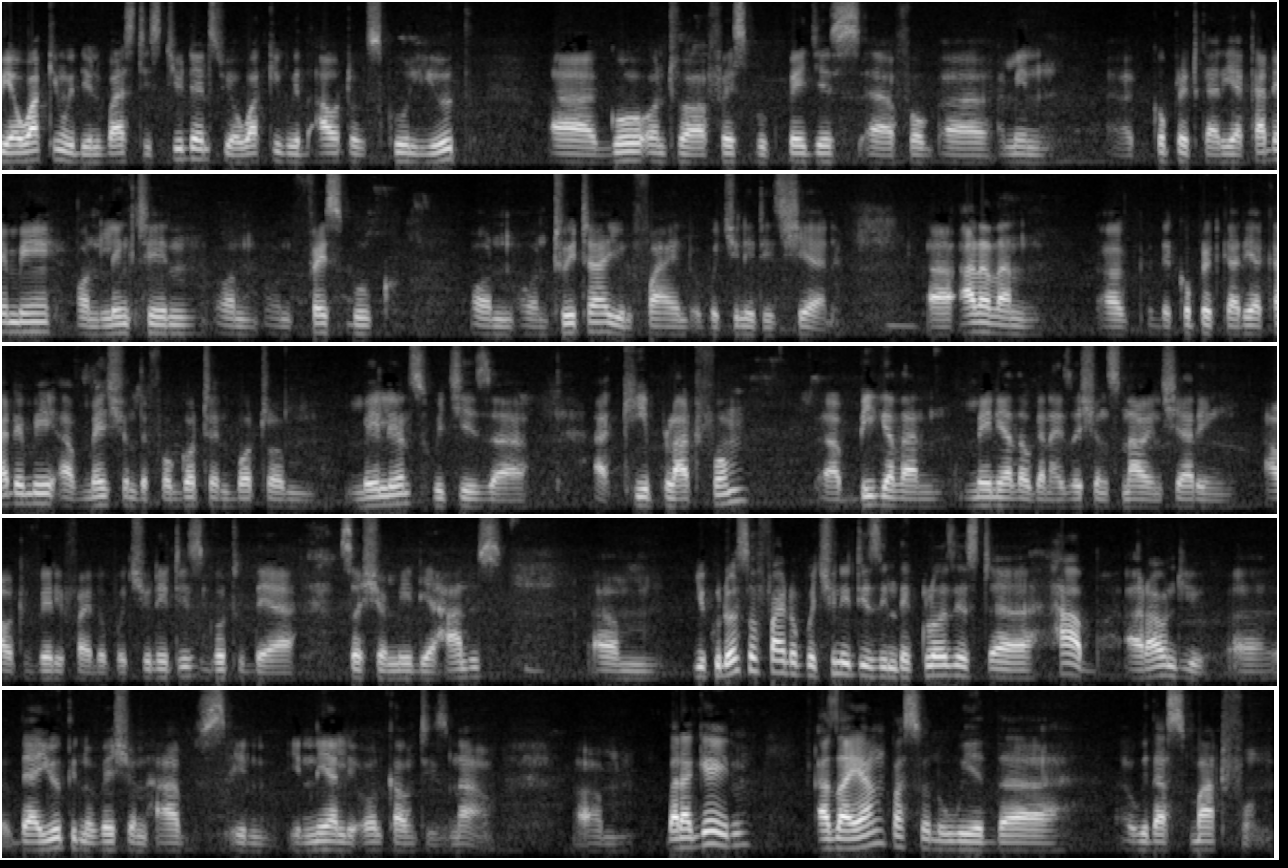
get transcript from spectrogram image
we are working with university students, we are working with out of school youth. Uh, go onto our Facebook pages uh, for, uh, I mean, uh, Corporate Career Academy on LinkedIn, on, on Facebook, on, on Twitter, you'll find opportunities shared. Uh, other than uh, the Corporate Career Academy, I've mentioned the Forgotten Bottom Millions, which is a, a key platform, uh, bigger than many other organizations now in sharing out verified opportunities. Go to their social media handles. Um, you could also find opportunities in the closest uh, hub around you. Uh, there are youth innovation hubs in, in nearly all counties now. Um, but again, as a young person with, uh, with a smartphone,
